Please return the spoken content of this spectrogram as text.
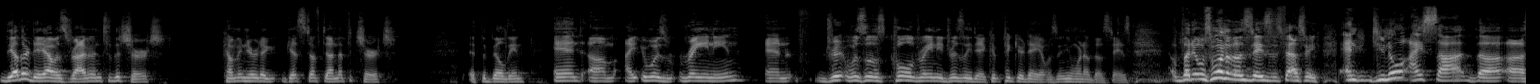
The other day I was driving to the church, coming here to get stuff done at the church, at the building, and um, I, it was raining and it was those cold, rainy, drizzly day. Could pick your day. It was any one of those days, but it was one of those days this past week. And do you know I saw the uh,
